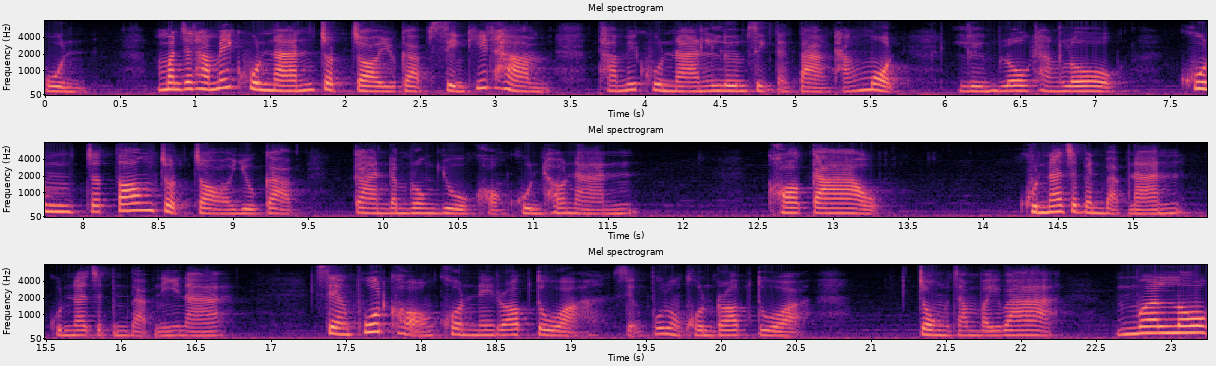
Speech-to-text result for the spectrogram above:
คุณ มันจะทำให้คุณนั้นจดจ่ออยู่กับสิ่งที่ทำทำให้คุณนั้นลืมสิ่งต่างๆ ทั้งหมด ลืมโลกทั้งโลก คุณจะต้องจดจ่ออยู่กับการดำรงอยู่ของคุณเท่านั้น ข้อ 9 คุณน่าจะเป็นแบบนั้น คุณน่าจะเป็นแบบนี้นะ เสียงพูดของคนในรอบตัว เสียงพูดของคนรอบตัว จงจำไว้ว่า เมื่อโลก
